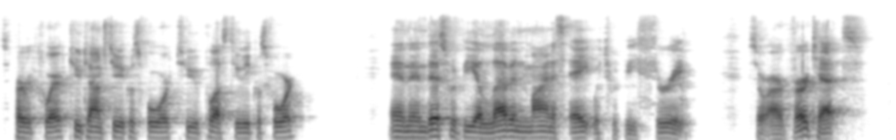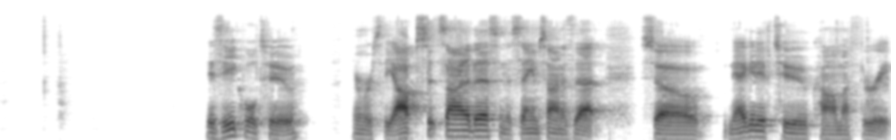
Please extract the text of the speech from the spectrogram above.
it's a perfect square. 2 times 2 equals 4. 2 plus 2 equals 4. And then this would be 11 minus 8, which would be 3. So our vertex is equal to, remember it's the opposite sign of this and the same sign as that. So negative 2 comma 3.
